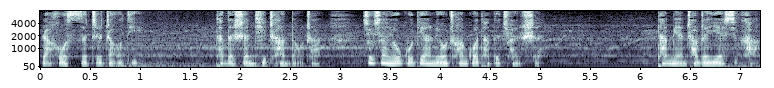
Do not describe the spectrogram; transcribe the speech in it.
然后四肢着地，他的身体颤抖着，就像有股电流穿过他的全身。他面朝着耶西卡，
